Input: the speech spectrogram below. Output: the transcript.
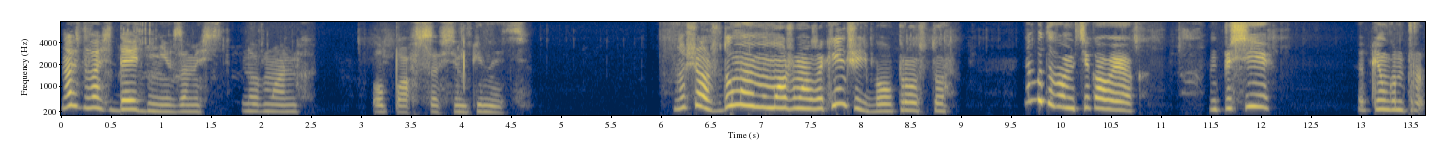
у нас 29 днів замість нормальних. Опа, все, всім кінець. Ну що ж, думаю, ми можемо закінчити, бо просто не буде вам цікаво, як NPC, яким контр...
